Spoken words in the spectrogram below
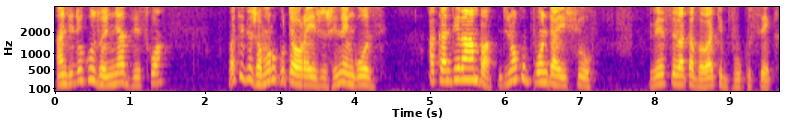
Handidi kuzonyadziswa. Vatiti zvamuri kutaura izvi zvine ngozi. Akandiramba ndinokupondai shuwa vese vakabva vati bvu kuseka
